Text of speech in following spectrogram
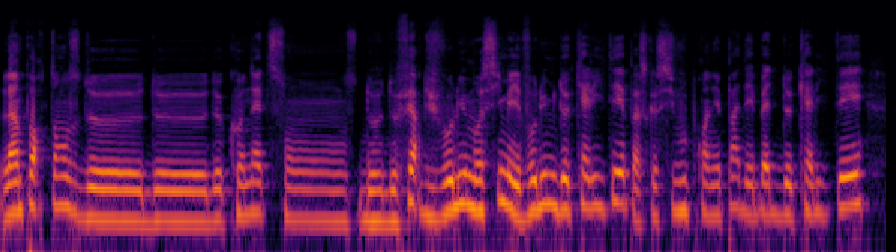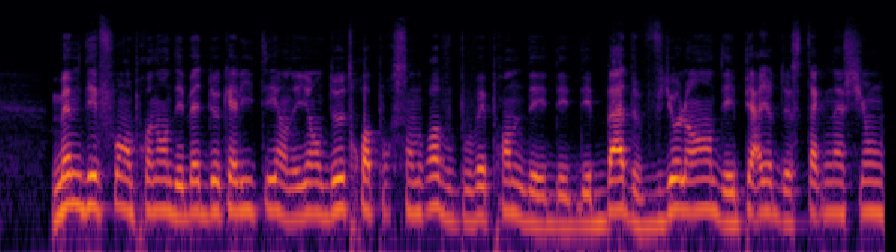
l'importance de, connaître son, de, de faire du volume aussi, mais volume de qualité, parce que si vous prenez pas des bêtes de qualité, même des fois en prenant des bêtes de qualité, en ayant 2-3% de droit, vous pouvez prendre des, des, des bads violents, des périodes de stagnation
